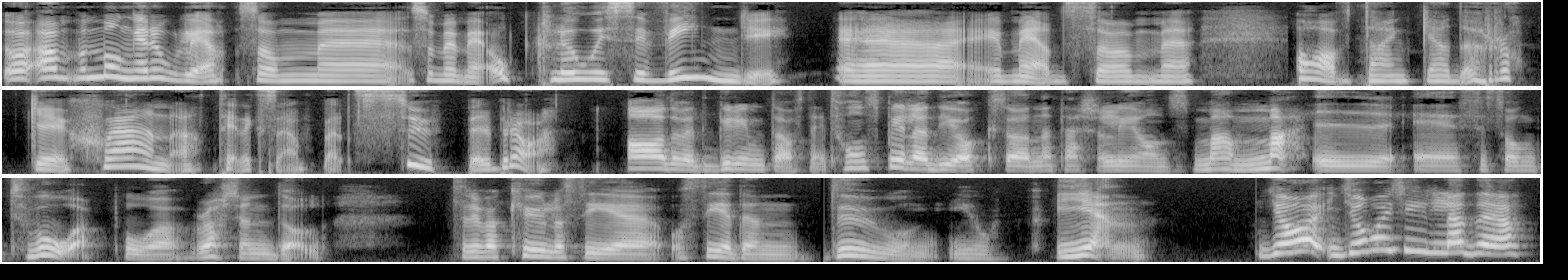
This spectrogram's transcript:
och många roliga som, eh, som är med. Och Chloe Sevigny eh, är med som eh, avdankad rockstjärna till exempel. Superbra! Ja, det var ett grymt avsnitt. Hon spelade ju också Natasha Lyons mamma i eh, säsong två på Russian Doll. Så det var kul att se, att se den duon ihop igen. Ja, jag gillade att,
